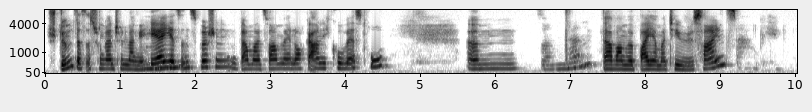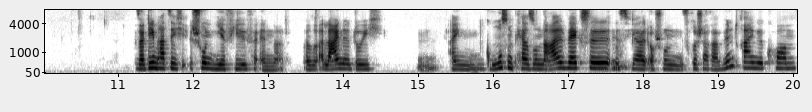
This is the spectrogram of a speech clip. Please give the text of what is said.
Stimmt, das ist schon ganz schön lange mhm. her jetzt inzwischen. Damals waren wir ja noch gar nicht Covestro. Ähm, Sondern? Da waren wir Bayer Material Science. Ah, okay. Seitdem hat sich schon hier viel verändert. Also alleine durch einen großen Personalwechsel mhm. ist hier halt auch schon ein frischerer Wind reingekommen.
